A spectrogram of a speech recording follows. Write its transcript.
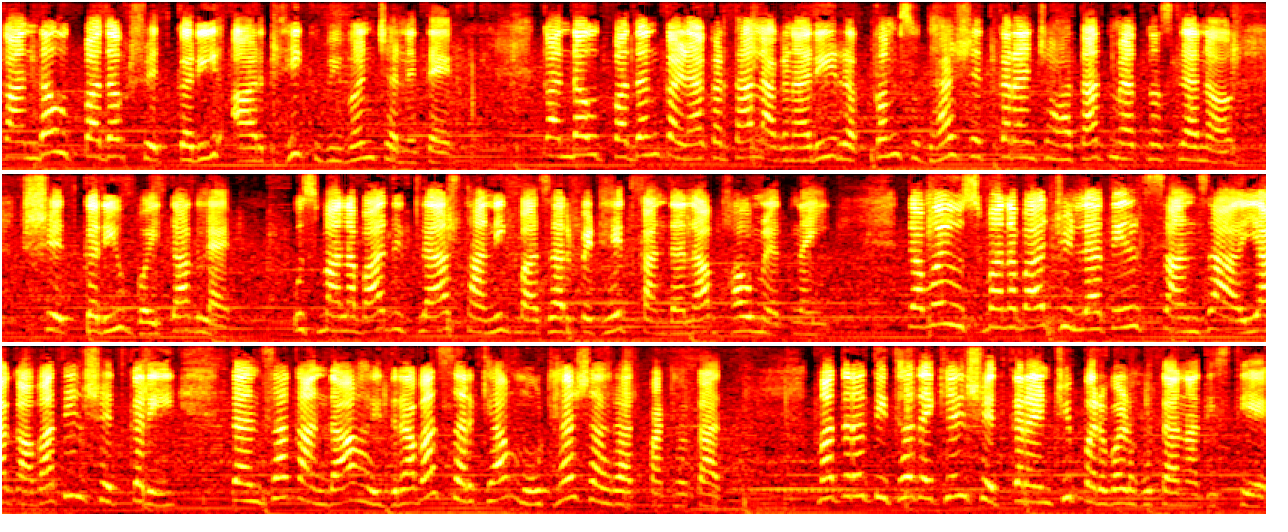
कांदा उत्पादक शेतकरी आर्थिक विवंचनेत आहे. कांदा उत्पादन करण्याकरता लागणारी रक्कम सुद्धा शेतकऱ्यांच्या हातात मिळत नसल्यानं शेतकरी वैतागलाय. उस्मानाबाद इथल्या स्थानिक बाजारपेठेत कांद्याला भाव मिळत नाही. त्यामुळे उस्मानाबाद जिल्ह्यातील सांजा या गावातील शेतकरी त्यांचा कांदा हैदराबाद सारख्या मोठ्या शहरात पाठवतात. मात्र तिथं देखील शेतकऱ्यांची परवड होताना दिसतीये.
